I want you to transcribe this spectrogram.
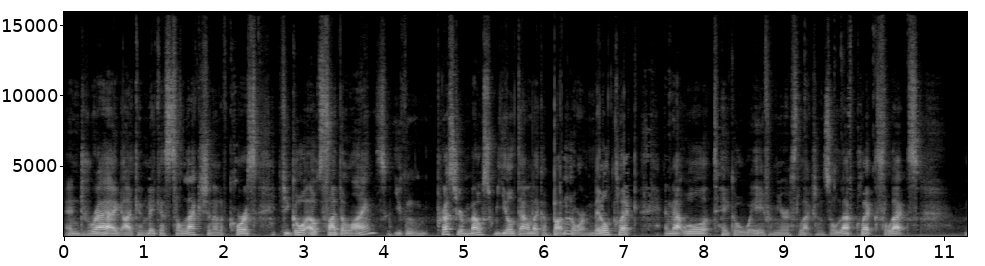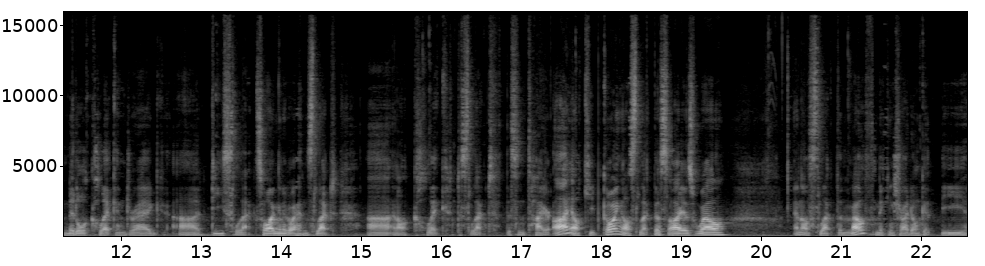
and drag, I can make a selection. And of course, if you go outside the lines, you can press your mouse wheel down like a button or middle click, and that will take away from your selection. So left click selects, middle click and drag uh, deselect. So I'm going to go ahead and select uh, and I'll click to select this entire eye. I'll keep going. I'll select this eye as well. And I'll select the mouth, making sure I don't get the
